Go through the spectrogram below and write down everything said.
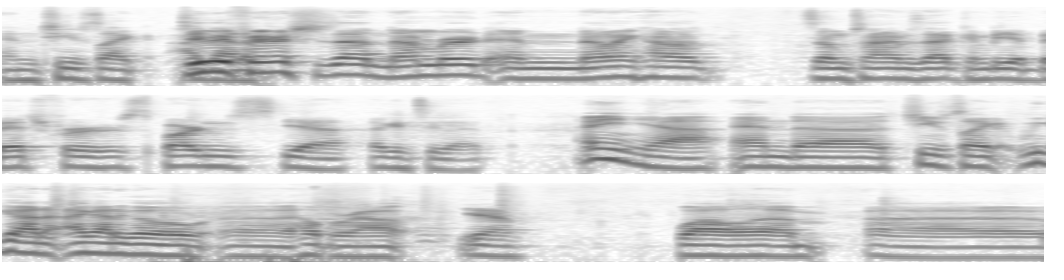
and she's like, I To be fair, she's outnumbered, and knowing how sometimes that can be a bitch for Spartans, yeah, I can see that. I mean, yeah, and uh, she's like, we gotta, I gotta go uh, help her out. Yeah. While um, uh,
